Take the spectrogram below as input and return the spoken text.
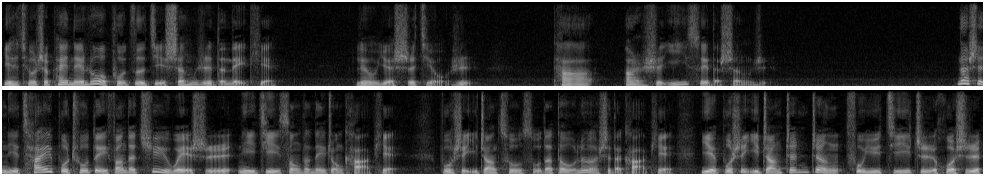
也就是佩内洛普自己生日的那天，六月十九日，他二十一岁的生日。那是你猜不出对方的趣味时你寄送的那种卡片，不是一张粗俗的逗乐式的卡片，也不是一张真正富于机智或是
